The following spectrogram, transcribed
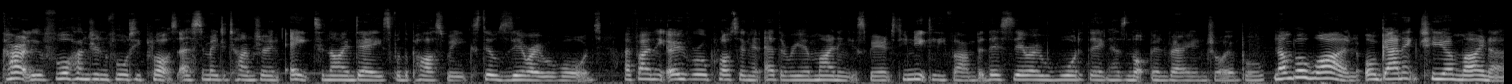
Currently with 440 plots, estimated time showing 8 to 9 days for the past week, still zero rewards. I find the overall plotting and Ethereum mining experience uniquely fun, but this zero reward thing has not been very enjoyable. Number 1. Organic Chia Miner.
